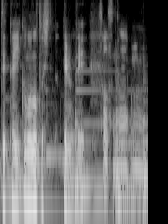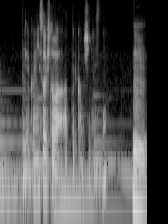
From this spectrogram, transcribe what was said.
絶対行くものとしてなってるので、そうですね。うん。逆にそういう人は合ってるかもしれないですね。うん、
